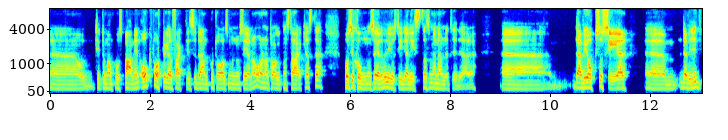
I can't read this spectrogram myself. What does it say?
Eh, och tittar man på Spanien och Portugal faktiskt, och den portal som under de senare åren har tagit den starkaste positionen så är det väl just Idealista som jag nämnde tidigare. Eh, där vi också ser, eh, där vi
